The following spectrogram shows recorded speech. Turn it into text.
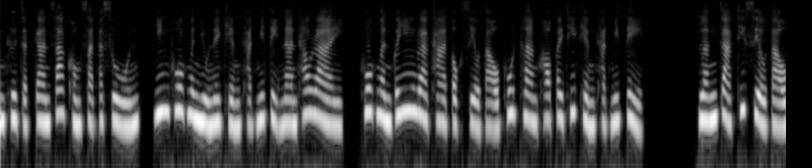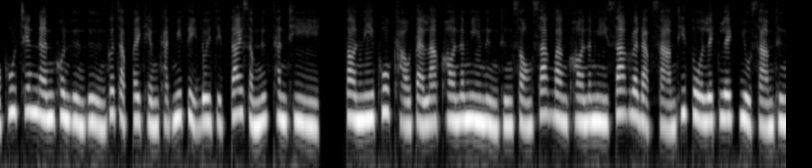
ำคือจัดการซากของสัตว์อสูรยิ่งพวกมันอยู่ในเข็มขัดมิตินานเท่าไหร่พวกมันก็ยิ่งราคาตกเสี่ยวเต๋าพูดพลางเคาะไปที่เข็มขัดมิติ หลังจากที่เสี่ยวเต๋าพูดเช่นนั้น คนอื่นๆ ก็จับไปเข็มขัดมิติโดยจิตใต้สำนึกทันที ตอนนี้พวกเขาแต่ละคอนมี1นถึงสซากบางคอนมีซากระดับ 3 ที่ตัวเล็กๆ อยู่3ถึง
